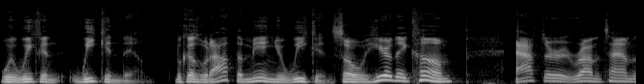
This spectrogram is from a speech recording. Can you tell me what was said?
we, we can weaken them. Because without the men, you're weakened. So here they come after around the time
